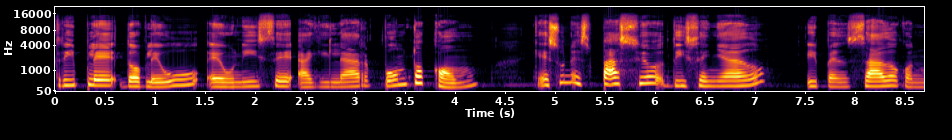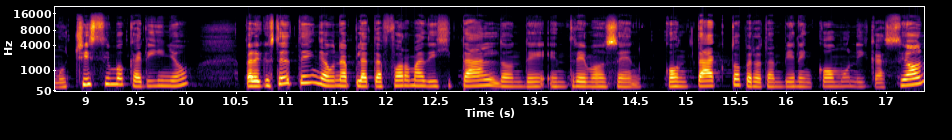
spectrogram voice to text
www.euniceaguilar.com es un espacio diseñado y pensado con muchísimo cariño para que usted tenga una plataforma digital donde entremos en contacto, pero también en comunicación.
